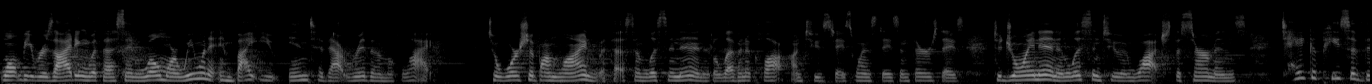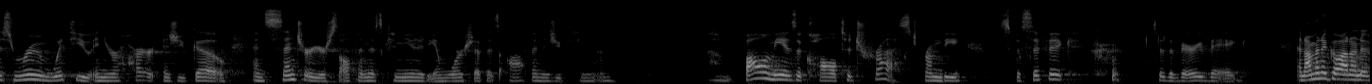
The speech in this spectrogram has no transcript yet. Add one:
won't be residing with us in Wilmore, we want to invite you into that rhythm of life to worship online with us and listen in at 11 o'clock on Tuesdays, Wednesdays, and Thursdays, to join in and listen to and watch the sermons. Take a piece of this room with you in your heart as you go and center yourself in this community and worship as often as you can. Um, follow me is a call to trust from the specific to the very vague. And I'm going to go out on a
